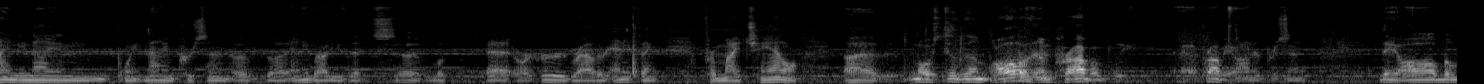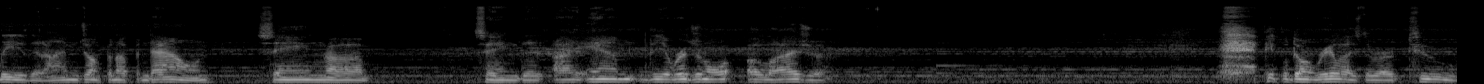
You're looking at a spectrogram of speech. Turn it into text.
99.9% of uh, anybody that's uh, looked at or heard, rather, anything from my channel, uh, most of them, all of them probably, uh, probably 100%, they all believe that I'm jumping up and down saying uh, saying that I am the original Elijah. People don't realize there are two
